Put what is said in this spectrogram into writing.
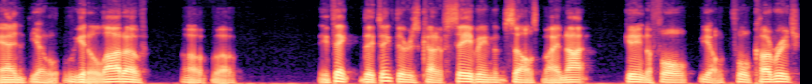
and you know we get a lot of of they think they think they're just kind of saving themselves by not getting the full you know full coverage,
